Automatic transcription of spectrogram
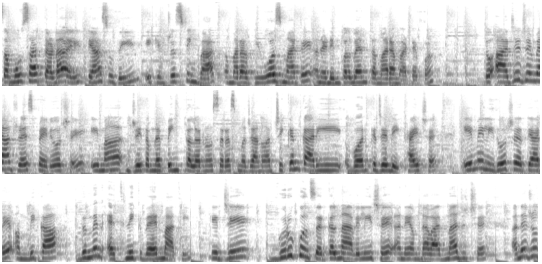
સમોસા તળાય ત્યાં સુધી એક ઇન્ટરેસ્ટિંગ વાત અમારા વ્યુઅર્સ માટે અને ડિમ્પલબેન તમારા માટે પણ. તો આજે જે મેં આ ડ્રેસ પહેર્યો છે એમાં જે તમને પિંક કલરનો સરસ મજાનો આ ચિકનકારી વર્ક જે દેખાય છે એ મેં લીધો છે અત્યારે અંબિકા વિમેન એથનિક વેરમાંથી કે જે ગુરુકુલ સર્કલમાં આવેલી છે અને અમદાવાદમાં જ છે. અને જો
